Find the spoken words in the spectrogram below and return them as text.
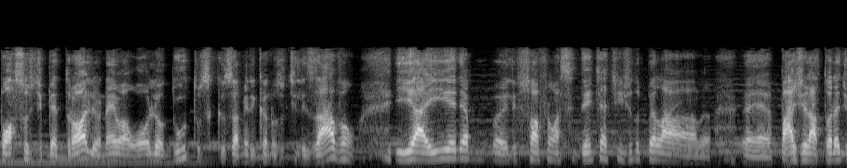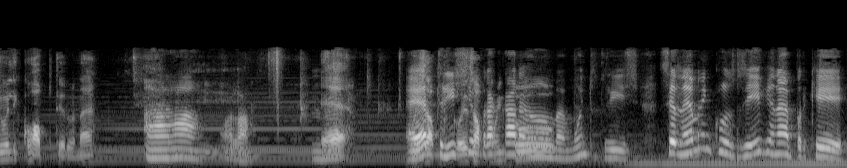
poços de petróleo, né, oleodutos que os americanos utilizavam, e aí ele, ele sofre um acidente atingido pela é, pá giratória de um helicóptero, né? Ah, e, olha lá. Uhum. É. é triste pra muito... caramba, é muito triste. Você lembra, inclusive, né? Porque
